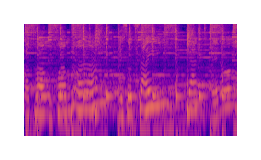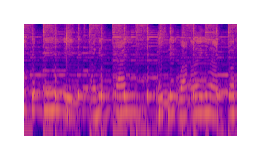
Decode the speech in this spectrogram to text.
ประคองความรักให้สดใสยันแต่น้องคนดีก็เห็นใจรือติว่าอายยากจน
